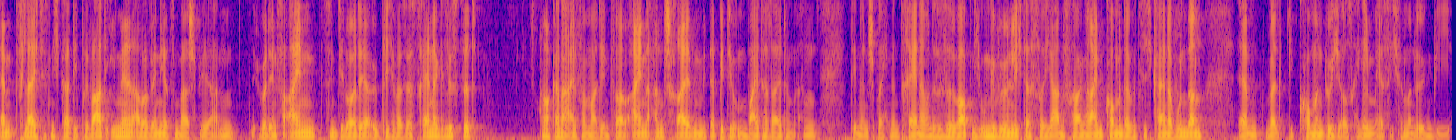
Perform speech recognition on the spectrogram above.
Ähm, vielleicht ist nicht gerade die private E-Mail, aber wenn ihr zum Beispiel ähm, über den Verein sind die Leute ja üblicherweise als Trainer gelistet, dann kann er einfach mal den Verein anschreiben mit der Bitte um Weiterleitung an den entsprechenden Trainer. Und es ist überhaupt nicht ungewöhnlich, dass solche Anfragen reinkommen. Da wird sich keiner wundern, ähm, weil die kommen durchaus regelmäßig, wenn man irgendwie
